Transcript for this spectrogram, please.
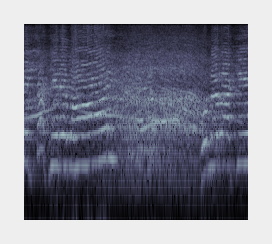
প্রতীকটা কি রে ভাই। মনে রাখি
